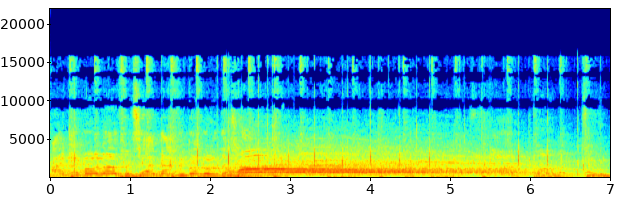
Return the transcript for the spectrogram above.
I need more love for Chad Matthew Butler on the drums. One, one, two,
